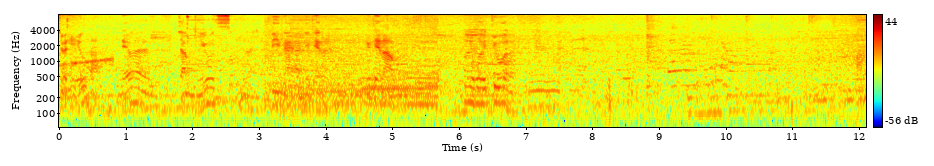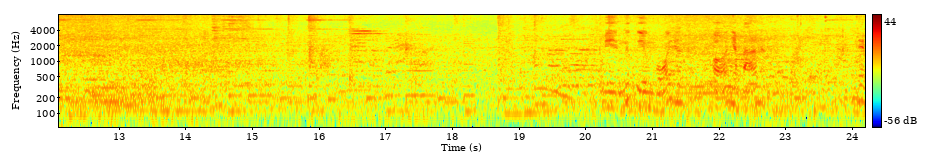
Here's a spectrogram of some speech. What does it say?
Chưa hiểu hả? Nếu trong hiểu xúc này vì này là như thế này như thế nào? Hơi hơi chua này nước nha ờ, ở Nhật Bản nè. Nên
